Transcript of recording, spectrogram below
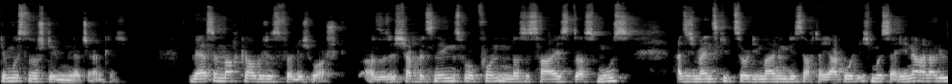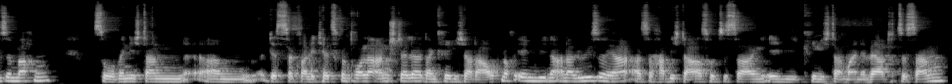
die muss nur stimmen letztendlich. Wer sie macht, glaube ich, ist völlig wurscht. Also ich habe jetzt nirgendwo gefunden, dass es heißt, das muss. Also ich meine, es gibt so die Meinung, die sagt, ja gut, ich muss ja eh eine Analyse machen. So, wenn ich dann ähm, das zur Qualitätskontrolle anstelle, dann kriege ich ja da auch noch irgendwie eine Analyse, ja. Also habe ich da sozusagen irgendwie, kriege ich da meine Werte zusammen.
